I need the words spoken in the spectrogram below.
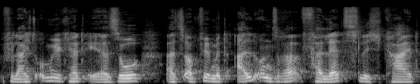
vielleicht umgekehrt eher so, als ob wir mit all unserer Verletzlichkeit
